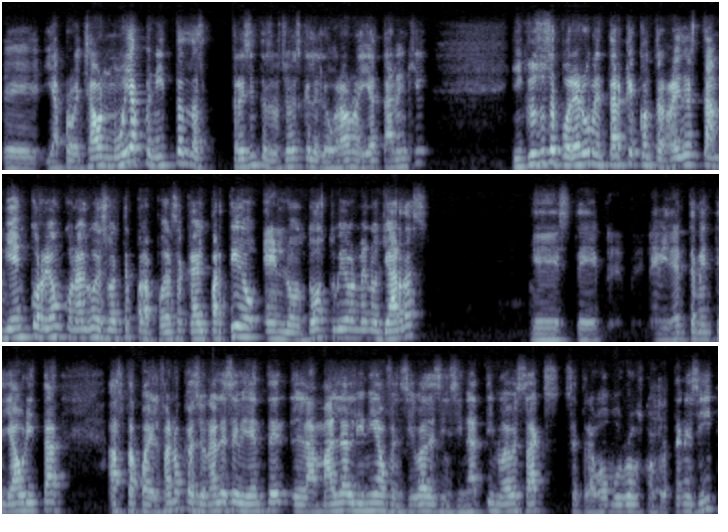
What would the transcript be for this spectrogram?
eh, y aprovecharon muy apenitas las tres intercepciones que le lograron ahí a Tannenhill. Incluso se podría argumentar que contra Raiders también corrieron con algo de suerte para poder sacar el partido. En los dos tuvieron menos yardas. Este, evidentemente ya ahorita hasta para el fan ocasional es evidente la mala línea ofensiva de Cincinnati, nueve sacks se tragó Burrows contra Tennessee.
